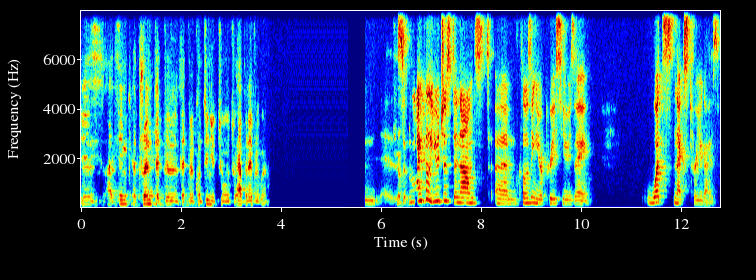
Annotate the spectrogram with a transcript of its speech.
is, I think, a trend that will that will continue to, to happen everywhere. Sure. So, Michael, you just announced um, closing your pre Series A. What's next for you guys?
